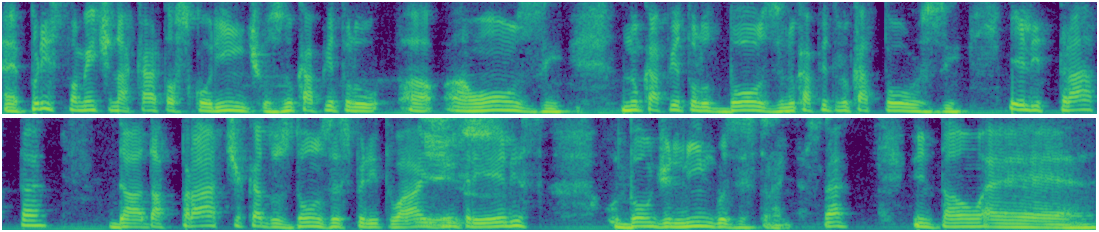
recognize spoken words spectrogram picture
é, principalmente na carta aos Coríntios, no capítulo ah, ah, 11, no capítulo 12, no capítulo 14, ele trata da, da prática dos dons espirituais, Isso. entre eles o dom de línguas estranhas. Né? Então, é,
